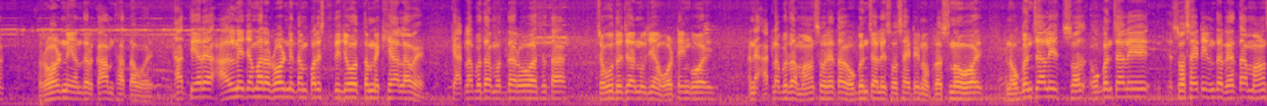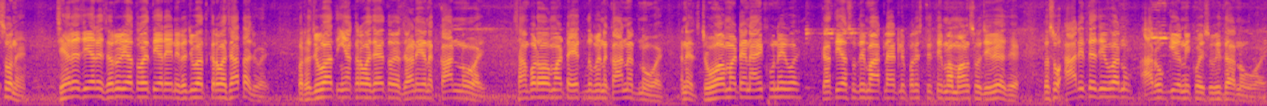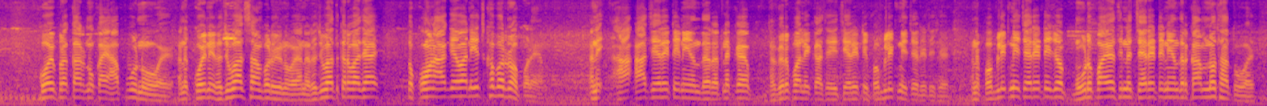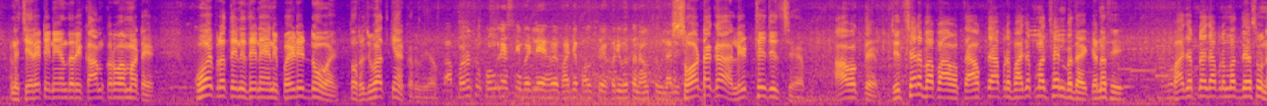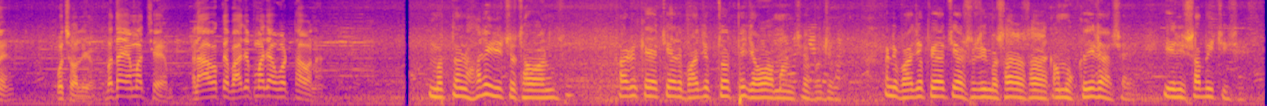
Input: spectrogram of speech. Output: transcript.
રોડની અંદર કામ થતા હોય. અત્યારે હાલની જ અમારા રોડની તમે પરિસ્થિતિ જોવો તમને ખ્યાલ આવે કે આટલા બધા મતદાર હોવા છતાં ચૌદ હજારનું જ્યાં વોટિંગ હોય અને આટલા બધા માણસો રહેતા હોય, ઓગણચાલીસ સોસાયટીનો પ્રશ્ન હોય અને ઓગણચાલીસ ઓગણચાલીસ સોસાયટીની અંદર રહેતા માણસોને જ્યારે જ્યારે જરૂરિયાત હોય ત્યારે એની રજૂઆત કરવા જતા જ હોય. પણ રજૂઆત અહીંયા કરવા જાય તો એ જાણી એને કાન ન હોય. સાંભળવા માટે એકદમ એને કાન જ ન હોય અને જોવા માટે એને આંખું નહીં હોય. કે અત્યાર સુધીમાં આટલા આટલી પરિસ્થિતિમાં માણસો જીવે છે, તો શું આ રીતે જીવવાનું? આરોગ્યની કોઈ સુવિધા ન હોય, કોઈ પ્રકારનું કાંઈ આપવું ન હોય અને કોઈની રજૂઆત સાંભળવી ન હોય અને રજૂઆત કરવા જાય તો કોણ આગેવાની એ જ ખબર ન પડે એમ. અને આ આ ચેરિટીની અંદર, એટલે કે નગરપાલિકા છે, એ ચેરિટી પબ્લિકની ચેરિટી છે. અને પબ્લિકની ચેરિટી જો મૂળ પાયેથી ને ચેરિટીની અંદર કામ ન થતું હોય અને ચેરિટીની અંદર એ કામ કરવા માટે કોઈ પ્રતિનિધિને એની પૈડી જ ન હોય તો રજૂઆત ક્યાં કરવી એમ આ પરંતુ કોંગ્રેસની બદલે હવે ભાજપ આવશે પરિવર્તન આવશે એવું લાગે સો ટકા લીડથી જીતશે એમ. આ વખતે જીતશે ને બાપા આ વખતે? આ વખતે આપણે ભાજપમાં જ છે ને બધાય કે નથી? ભાજપને જ આપણે મત દેશું ને? પૂછો લ્યો. બધા એમાં જ છે એમ. અને આ વખતે ભાજપમાં જ આ વોટ થવાના. મતદાન સારી રીતે થવાનું છે. કારણ કે અત્યારે ભાજપ તરફથી જ હવામાન છે બધું. અને ભાજપે અત્યાર સુધીમાં સારા સારા કામો કર્યા છે. એની સાબિતી છે.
